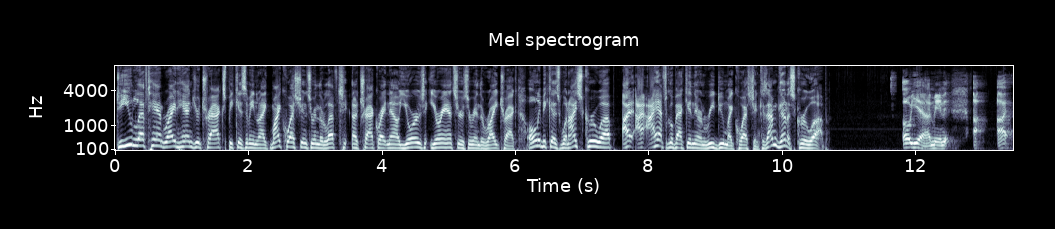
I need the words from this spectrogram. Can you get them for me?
Do you left hand, right hand your tracks? Because I mean, like my questions are in the left uh, track right now. Yours, your answers are in the right track. Only because when I screw up, I, I, I have to go back in there and redo my question because I'm gonna screw up. Oh yeah, I mean, I, I,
